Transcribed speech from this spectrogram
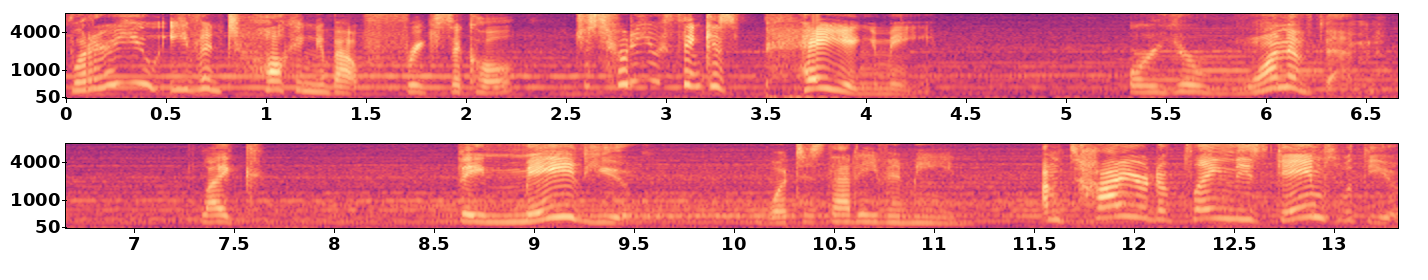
What are you even talking about, Freaksicle? Just who do you think is paying me? Or you're one of them? Like, they made you. What does that even mean? I'm tired of playing these games with you.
